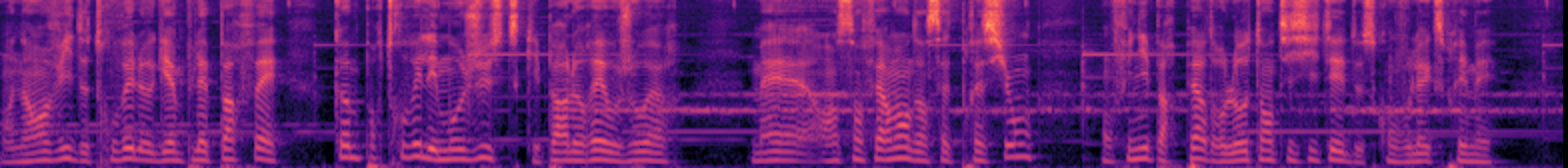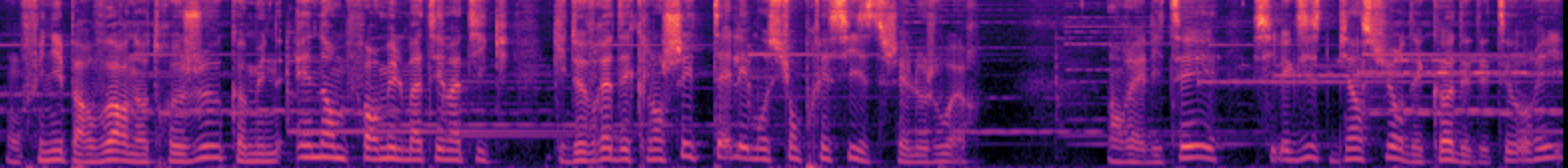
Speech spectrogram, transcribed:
On a envie de trouver le gameplay parfait, comme pour trouver les mots justes qui parleraient aux joueurs. Mais en s'enfermant dans cette pression, on finit par perdre l'authenticité de ce qu'on voulait exprimer. On finit par voir notre jeu comme une énorme formule mathématique qui devrait déclencher telle émotion précise chez le joueur. En réalité, s'il existe bien sûr des codes et des théories,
